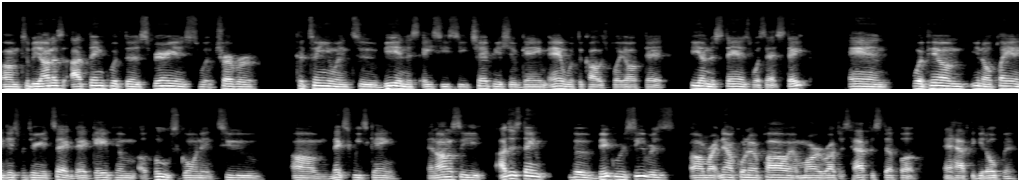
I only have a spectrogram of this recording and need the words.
Um, to be honest, I think with the experience with Trevor continuing to be in this ACC championship game and with the college playoff, that he understands what's at stake, and with him, you know, playing against Virginia Tech, that gave him a boost going into um, next week's game. And honestly, I just think the big receivers um, right now, Cornell Powell and Amari Rodgers, have to step up and have to get open.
